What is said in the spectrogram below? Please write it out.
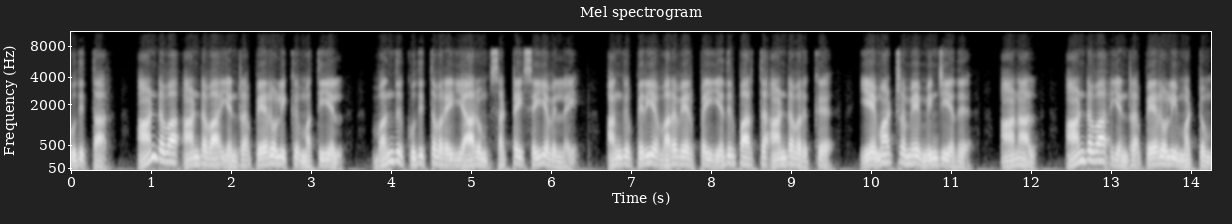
குதித்தார். ஆண்டவா ஆண்டவா என்ற பேரொலிக்கு மத்தியில் வந்து குதித்தவரை யாரும் சட்டை செய்யவில்லை. அங்கு பெரிய வரவேற்பை எதிர்பார்த்த ஆண்டவருக்கு ஏமாற்றமே மிஞ்சியது. ஆனால் ஆண்டவா என்ற பேரொலி மட்டும்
